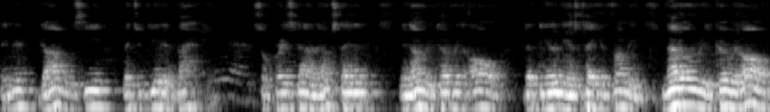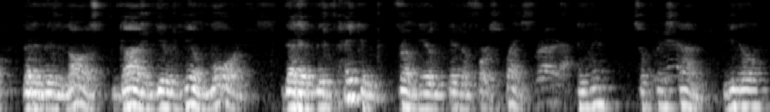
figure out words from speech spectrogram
Amen. God will see that you get it back. So praise God. I'm standing and I'm recovering all that the enemy has taken from me. Not only recovered all that had been lost, God had given him more that had been taken from him in the first place. Right. Amen. So praise God. You know,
